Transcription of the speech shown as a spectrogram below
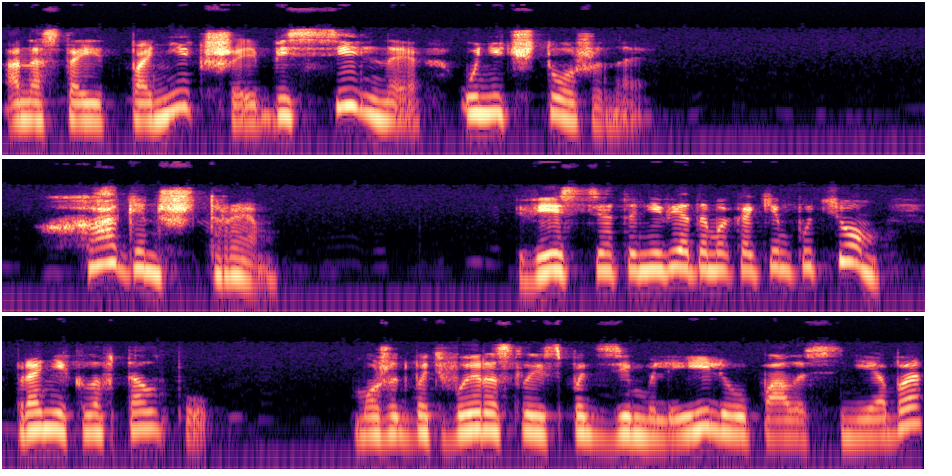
Она стоит поникшая, бессильная, уничтоженная. Хагенштрем. Весть эта неведомо каким путем проникла в толпу. Может быть, выросла из-под земли или упала с неба,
